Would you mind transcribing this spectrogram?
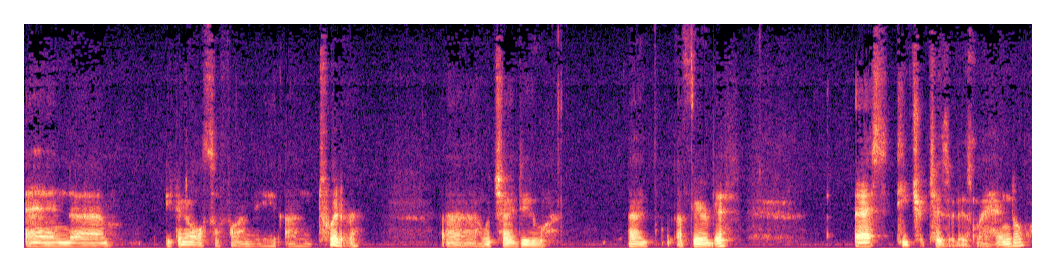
and um, you can also find me on Twitter, uh, which I do a, a fair bit. S Teacher Tizzard is my handle.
